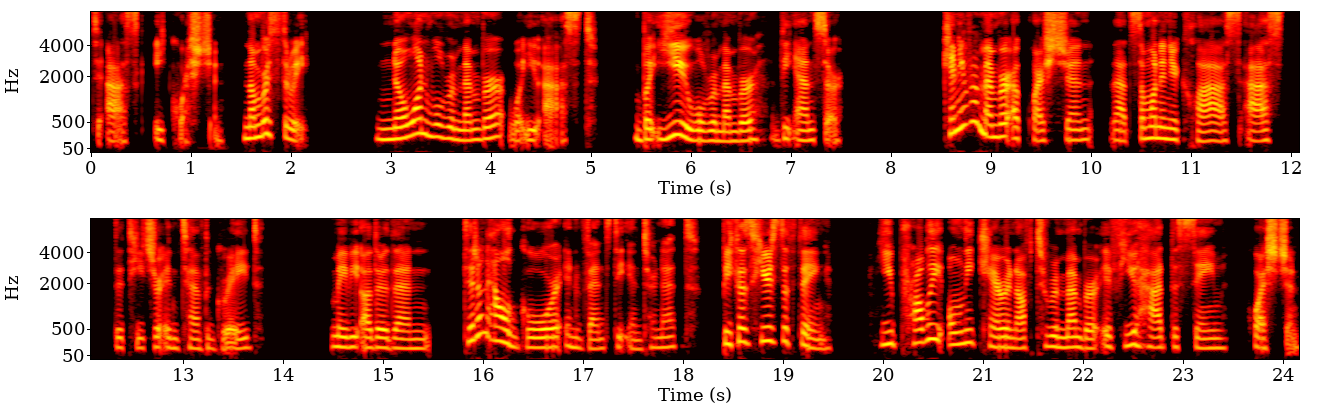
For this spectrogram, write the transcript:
to ask a question. Number three, no one will remember what you asked, but you will remember the answer. Can you remember a question that someone in your class asked the teacher in 10th grade, maybe other than, didn't Al Gore invent the internet? Because here's the thing you probably only care enough to remember if you had the same question.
